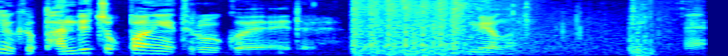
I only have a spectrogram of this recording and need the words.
해치님 그 반대쪽 방에 들어올 거예요 애들 두 명은. 네.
